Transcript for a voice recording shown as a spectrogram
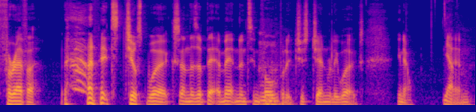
forever, and it just works. And there's a bit of maintenance involved, but it just generally works. You know. Mm-hmm. Yeah. Um,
